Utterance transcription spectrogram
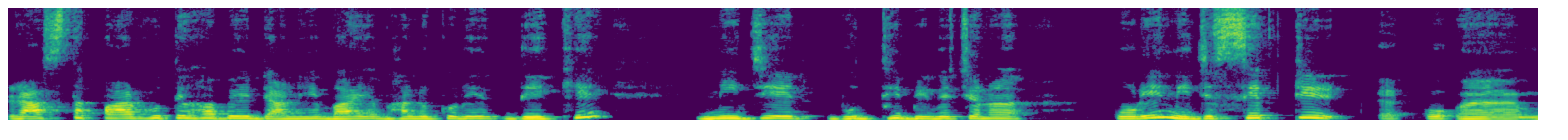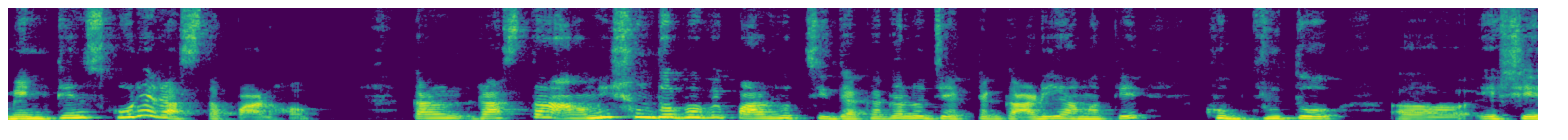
রাস্তা পার হতে হবে, ডানে বায়ে ভালো করে দেখে নিজের বুদ্ধি বিবেচনা করে নিজের সেফটি মেনটেন্স করে রাস্তা পার হও। কারণ রাস্তা আমি সুন্দরভাবে পার হচ্ছি, দেখা গেল যে একটা গাড়ি আমাকে খুব দ্রুত এসে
